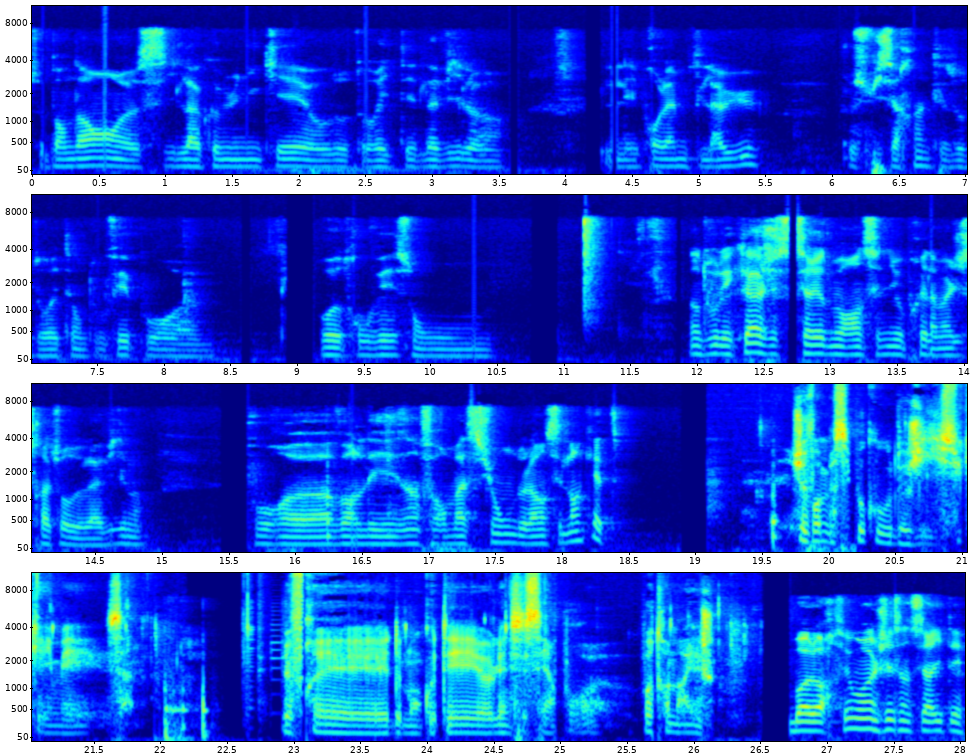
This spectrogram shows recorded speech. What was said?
cependant, euh, s'il a communiqué aux autorités de la ville euh, les problèmes qu'il a eus, je suis certain que les autorités ont tout fait pour euh, retrouver son. Dans tous les cas, j'essaierai de me renseigner auprès de la magistrature de la ville pour euh, avoir les informations de l'avancée de l'enquête. Je vous remercie beaucoup, Doji Sukehime-san. Je ferai de mon côté euh, le nécessaire pour euh, votre mariage. Bon alors, fais-moi un jet de sincérité.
